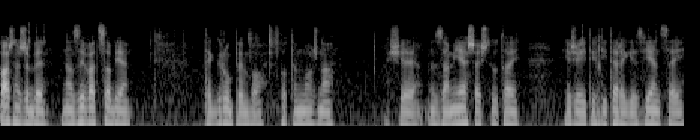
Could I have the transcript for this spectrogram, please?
Ważne, żeby nazywać sobie te grupy, bo potem można się zamieszać tutaj, jeżeli tych literek jest więcej.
